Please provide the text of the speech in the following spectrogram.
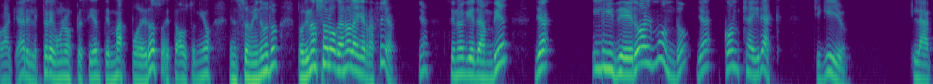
va a quedar en la historia como uno de los presidentes más poderosos de Estados Unidos en su minuto, porque no solo ganó la Guerra Fría, ¿ya? sino que también ya lideró al mundo ya contra Irak. Chiquillo, la,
